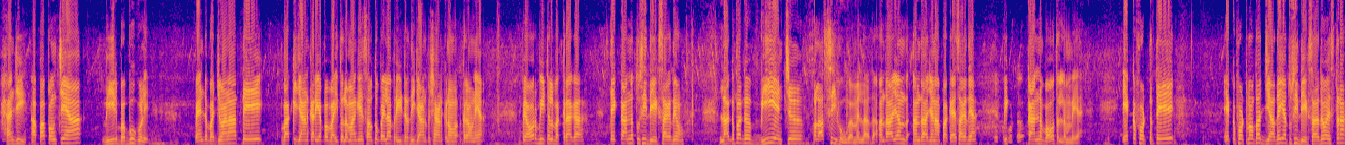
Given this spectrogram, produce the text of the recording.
ਹਾਂਜੀ, ਆਪਾਂ ਪਹੁੰਚੇ ਆ ਵੀਰ ਬੱਬੂ ਕੋਲੇ, ਪਿੰਡ ਬੱਜਵਾਣਾ ਤੇ ਬਾਕੀ ਜਾਣਕਾਰੀ ਆਪਾਂ ਬਾਈ ਤੋਂ ਲਵਾਂਗੇ। ਸਭ ਤੋਂ ਪਹਿਲਾਂ ਬਰੀਡਰ ਦੀ ਜਾਣ ਪਛਾਣ ਕਰਾਉ- ਕਰਾਉਣੇ ਆ ਪਿਓਰ ਬੀਟਲ ਬੱਕਰਾ ਗਾ ਤੇ ਕੰਨ ਤੁਸੀਂ ਦੇਖ ਸਕਦੇ ਹੋ। ਲਗਭਗ 20 ਇੰਚ ਪਲੱਸ ਹੀ ਹੋਊਗਾ ਮੈਨੂੰ ਲੱਗਦਾ। ਅੰਦਾਜ਼ਾ ਅੰਦਾਜ਼ਨ ਆਪਾਂ ਕਹਿ ਸਕਦੇ ਆ ਵੀ ਕੰਨ ਬਹੁਤ ਲੰਬੇ ਆ। 1 ਫੁੱਟ ਤੇ 1 ਫੁੱਟ ਨਾਲੋਂ ਤਾਂ ਜ਼ਿਆਦਾ ਹੀ ਆ ਤੁਸੀਂ ਦੇਖ ਸਕਦੇ ਹੋ ਇਸ ਤਰ੍ਹਾਂ।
